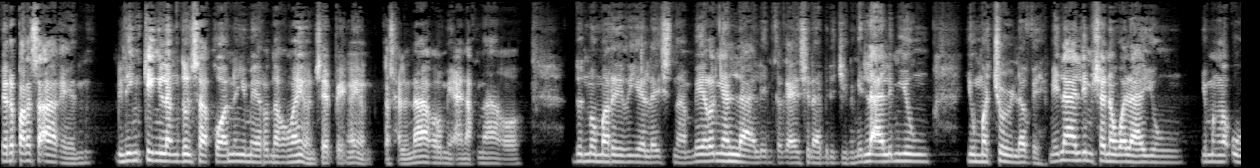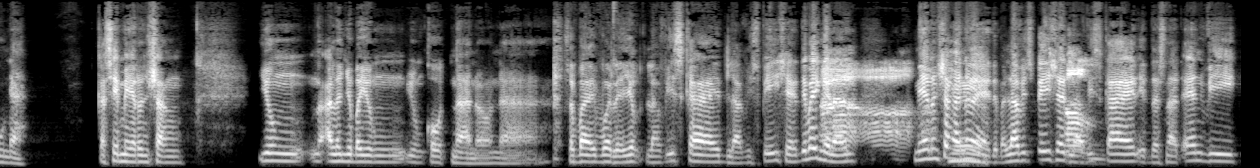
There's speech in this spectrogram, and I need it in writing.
Pero para sa akin, linking lang dun sa kung ano yung meron ako ngayon. Siyempre ngayon, kasal na ako, may anak na ako. Doon mo marirealize na meron niyang lalim, kagaya sinabi ni Jimmy. May lalim yung, yung mature love eh. May lalim siya na wala yung, yung mga una. Kasi meron siyang, yung alam niyo ba yung yung quote na ano na sa Bible eh, yung love is kind, love is patient. 'Di ba yung ganun? Meron siyang ano Mm. eh, 'di ba? Love is patient, love Um, is kind, it does not envy.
